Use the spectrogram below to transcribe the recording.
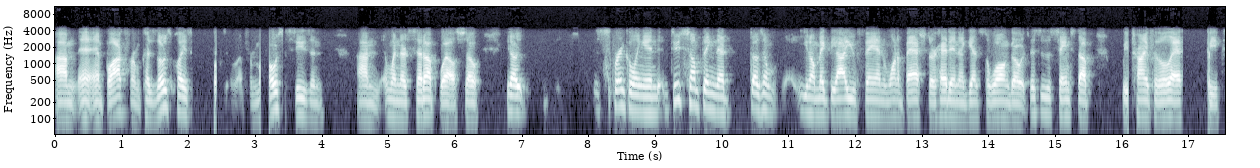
um, and, and block for him? Because those plays for most of the season um, when they're set up well. So you know, sprinkling in, do something that doesn't you know make the IU fan want to bash their head in against the wall and go, "This is the same stuff we've trying for the last weeks,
